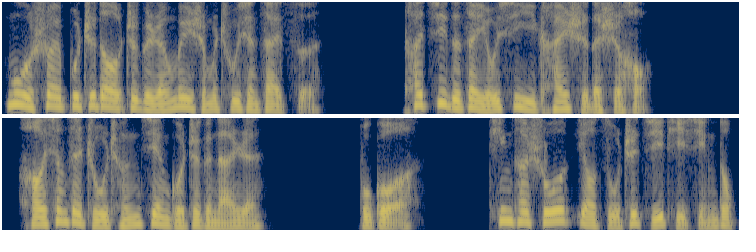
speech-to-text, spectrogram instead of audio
莫帅不知道这个人为什么出现在此。他记得在游戏一开始的时候，好像在主城见过这个男人。不过，听他说要组织集体行动，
